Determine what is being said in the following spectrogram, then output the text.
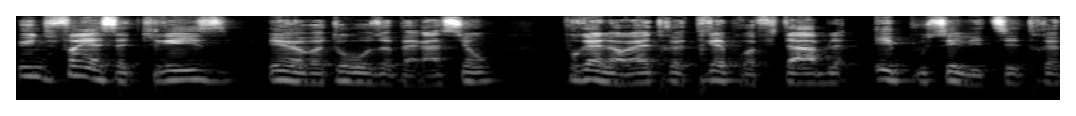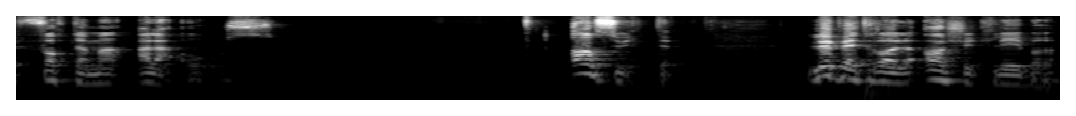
une fin à cette crise et un retour aux opérations pourraient leur être très profitables et pousser les titres fortement à la hausse. Ensuite, le pétrole en chute libre,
